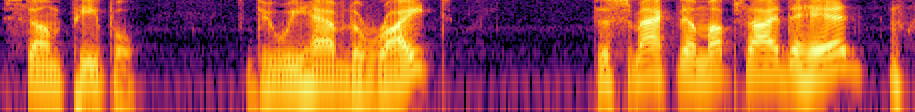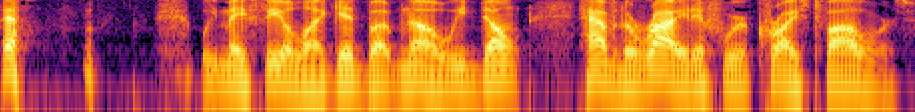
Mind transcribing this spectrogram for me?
some people. Do we have the right to smack them upside the head? Well, we may feel like it, but no, we don't have the right if we're Christ followers.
